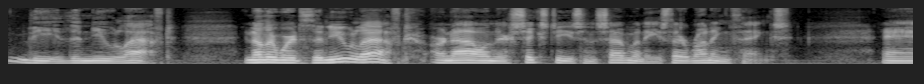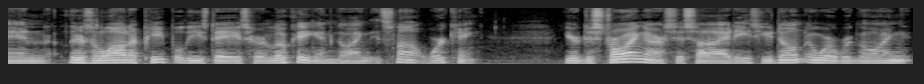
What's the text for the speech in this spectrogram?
the, the new left. In other words, the new left are now in their 60s and 70s. They're running things. And there's a lot of people these days who are looking and going, it's not working. You're destroying our societies. You don't know where we're going.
